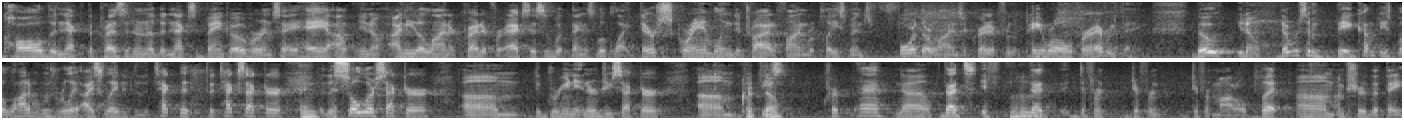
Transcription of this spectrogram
call the next the president of the next bank over and say, "Hey, I, you know, I need a line of credit for X. This is what things look like." They're scrambling to try to find replacements for their lines of credit for the payroll for everything. Though you know there were some big companies, but a lot of it was really isolated to the tech the tech sector, and, the solar sector, um, the green energy sector. Um, crypto. These, crypt, eh, no, that's if oh. that different different different model, but um, I'm sure that they,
